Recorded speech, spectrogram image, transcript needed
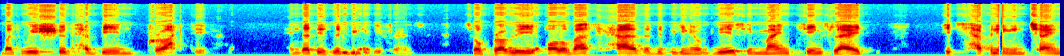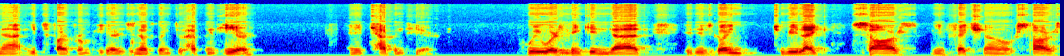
but we should have been proactive. And that is the big difference. So probably all of us had at the beginning of this in mind things like it's happening in China, it's far from here, it's not going to happen here, and it happened here. We were mm-hmm. thinking that it is going to be like SARS infection or SARS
